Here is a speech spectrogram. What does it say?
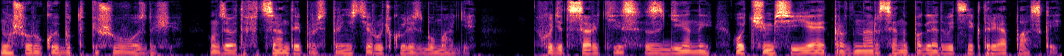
Машу рукой, будто пишу в воздухе. Он зовет официанта и просит принести ручку и лист бумаги. Входит Саркис с Геной, отчим сияет, правда, на Арсена поглядывает с некоторой опаской.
